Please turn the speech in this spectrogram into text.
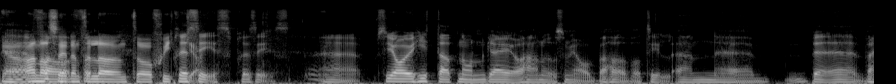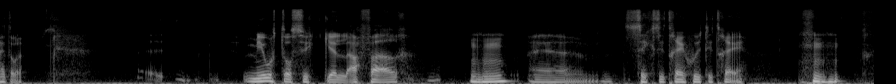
Ja, Eh, annars för- är det inte för- lönt att skicka. Precis, precis. Eh, så jag har ju hittat någon grejer här nu som jag behöver till en, eh, be, vad heter det? motorcykelaffär. Mhm. Eh, 6373.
